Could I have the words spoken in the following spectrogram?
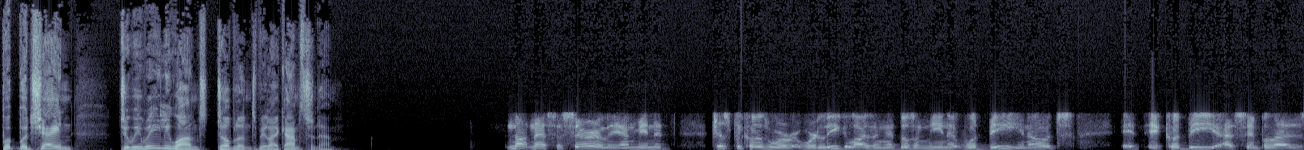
But, but Shane, do we really want Dublin to be like Amsterdam? Not necessarily. I mean, it, just because we're we're legalizing it doesn't mean it would be. You know, it's it it could be as simple as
